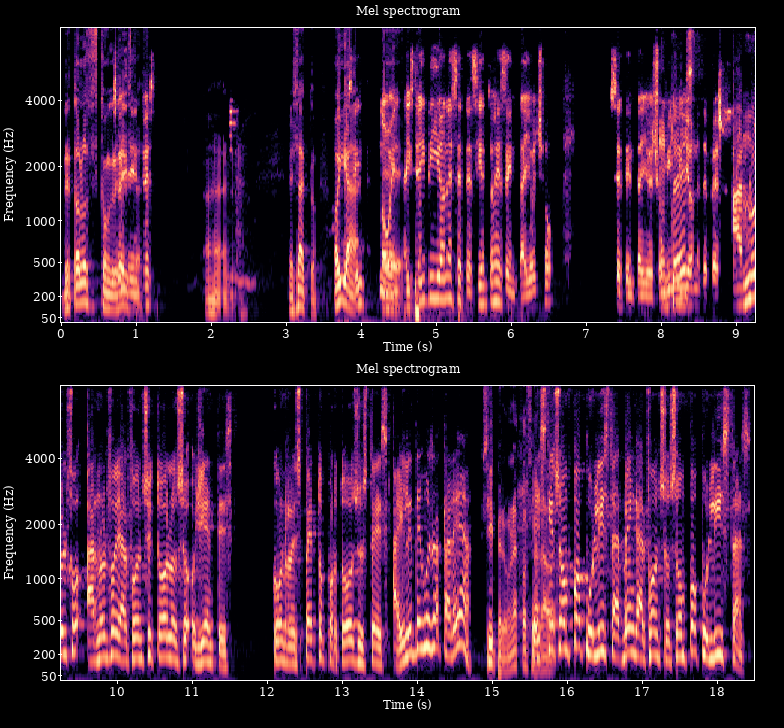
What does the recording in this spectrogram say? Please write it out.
De todos los congresistas. Ajá. Exacto. Oiga, sí, eh, 96 billones 768 78 mil millones de pesos. Arnulfo, Arnulfo y Alfonso y todos los oyentes, con respeto por todos ustedes, ahí les dejo esa tarea. sí, pero una cosa. Es la- que son populistas, venga Alfonso, son populistas,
